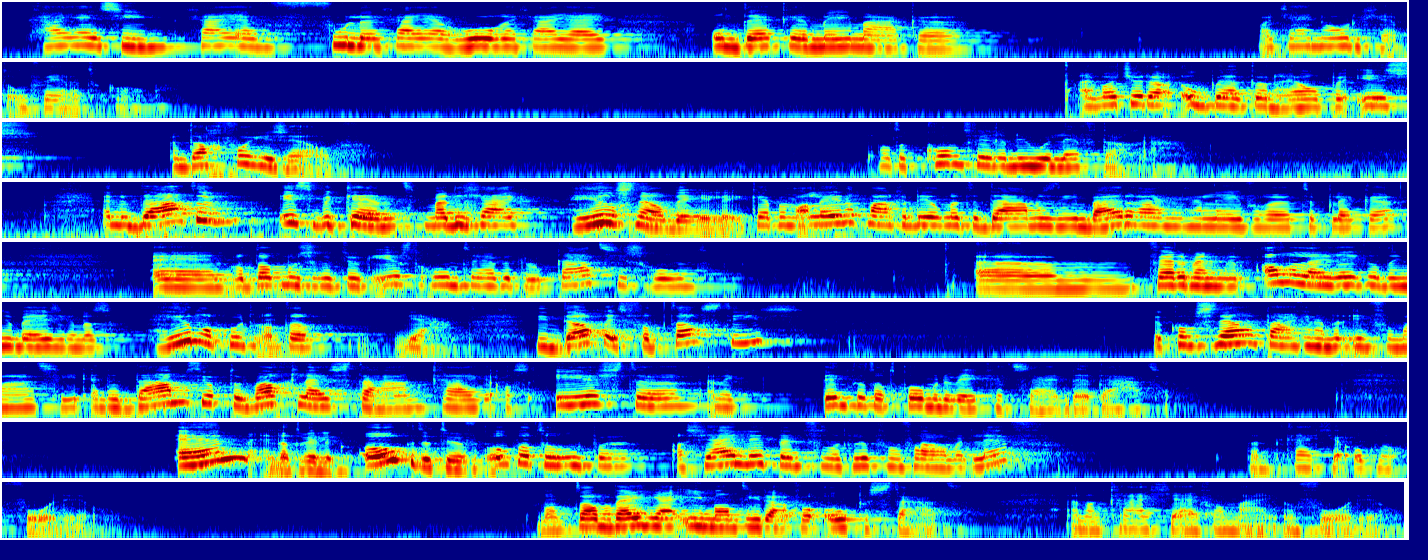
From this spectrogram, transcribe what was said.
Ga jij zien, ga jij voelen, ga jij horen, ga jij ontdekken, meemaken wat jij nodig hebt om verder te komen. En wat je daar ook bij kan helpen is een dag voor jezelf. Want er komt weer een nieuwe lefdag aan. En de datum is bekend, maar die ga ik heel snel delen. Ik heb hem alleen nog maar gedeeld met de dames die een bijdrage gaan leveren ter plekke. En, want dat moest ik natuurlijk eerst rond hebben, de locaties rond. Um, verder ben ik met allerlei regeldingen bezig en dat is helemaal goed, want dat, ja, die dag is fantastisch. Er komt snel een pagina met informatie en de dames die op de wachtlijst staan krijgen als eerste, en ik denk dat dat komende week gaat zijn, de datum. En, en dat wil ik ook, dat durf ik ook wel te roepen, als jij lid bent van de Club van Vrouwen met Lef, dan krijg je ook nog voordeel. Want dan ben jij iemand die daarvoor open staat. En dan krijg jij van mij een voordeel.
